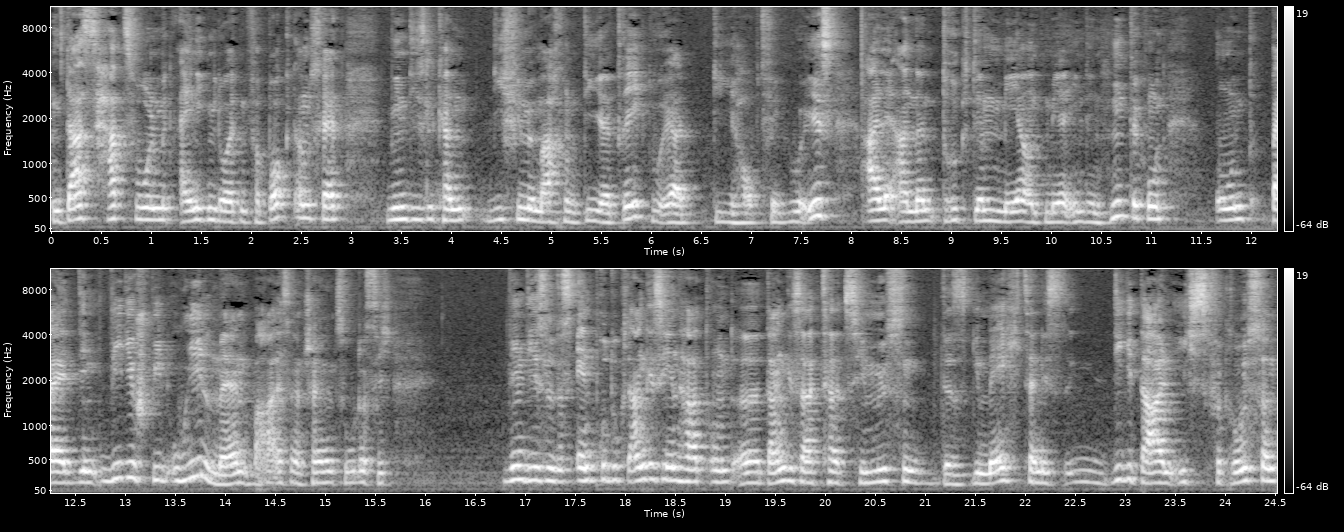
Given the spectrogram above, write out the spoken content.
Und das hat's wohl mit einigen Leuten verbockt am Set. Vin Diesel kann die Filme machen, die er trägt, wo er die Hauptfigur ist. Alle anderen drückt er mehr und mehr in den Hintergrund. Und bei dem Videospiel Wheelman war es anscheinend so, dass sich Vin Diesel das Endprodukt angesehen hat und äh, dann gesagt hat, sie müssen das Gemächt seines digitalen Ichs vergrößern,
